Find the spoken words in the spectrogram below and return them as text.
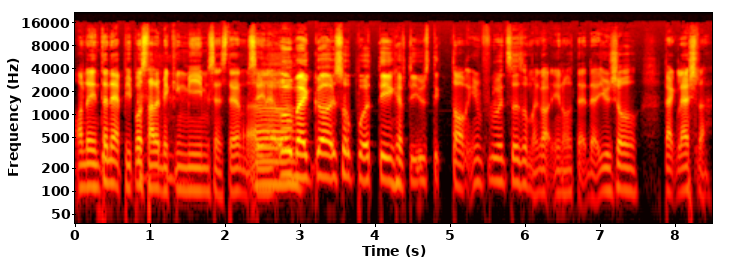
on the internet, people started making memes and stuff saying, like, Uh. "Oh my god, so poor thing, have to use TikTok influencers." Oh my god, you know that that usual backlash lah.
